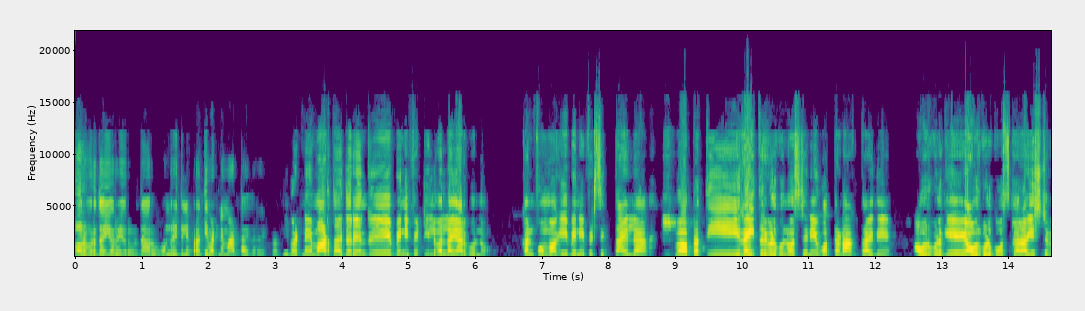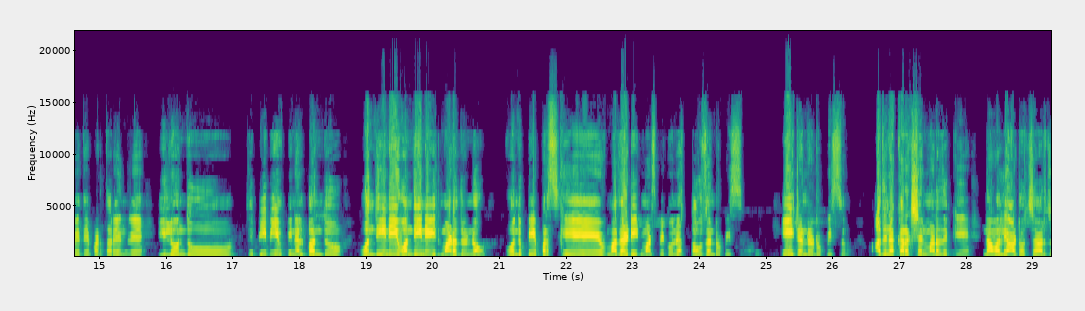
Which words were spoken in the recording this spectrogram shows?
ಅವ್ರ ವಿರುದ್ಧ ಇವರು ಇವ್ರ ವಿರುದ್ಧ ಅವರು ಒಂದ್ ರೀತಿಲಿ ಪ್ರತಿಭಟನೆ ಮಾಡ್ತಾ ಇದ್ದಾರೆ. ಪ್ರತಿಭಟನೆ ಮಾಡ್ತಾ ಇದ್ದಾರೆ ಅಂದ್ರೆ ಬೆನಿಫಿಟ್ ಇಲ್ವಲ್ಲ ಯಾರಿಗೂ ಕನ್ಫರ್ಮ್ ಆಗಿ ಬೆನಿಫಿಟ್ ಸಿಗ್ತಾ ಇಲ್ಲ. ಪ್ರತಿ ರೈತರುಗಳಿಗೂ ಅಷ್ಟೇನೆ ಒತ್ತಡ ಆಗ್ತಾ ಇದೆ. ಅವ್ರಗಳಿಗೆ ಅವ್ರಗಳಿಗೋಸ್ಕರ ಎಷ್ಟು ವ್ಯಥೆ ಪಡ್ತಾರೆ ಅಂದ್ರೆ ಇಲ್ಲೊಂದು ಬಿ ಬಿ ಎಂ ನಲ್ಲಿ ಬಂದು ಒಂದೇನೇ ಒಂದೇನೇ ಇದ್ ಮಾಡಿದ್ರು ಒಂದು ಪೇಪರ್ಸ್ಗೆ ಮದರ್ ಡೀಡ್ ಮಾಡಿಸ್ಬೇಕು ಅಂದ್ರೆ thousand rupees eight hundred rupees ಅದನ್ನ ಕರೆಕ್ಷನ್ ಮಾಡೋದಕ್ಕೆ ನಾವು ಅಲ್ಲಿ ಆಟೋ ಚಾರ್ಜ್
